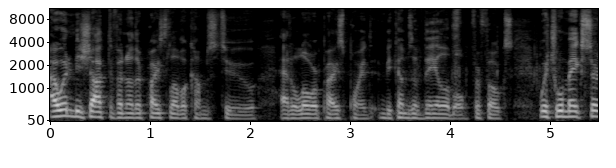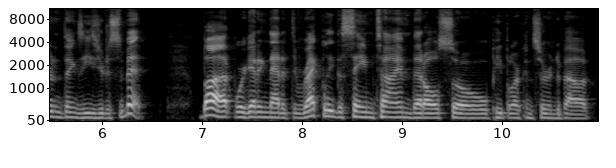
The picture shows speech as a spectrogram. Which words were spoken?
I wouldn't be shocked if another price level comes to at a lower price point and becomes available for folks, which will make certain things easier to submit. But we're getting that at directly the same time that also people are concerned about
